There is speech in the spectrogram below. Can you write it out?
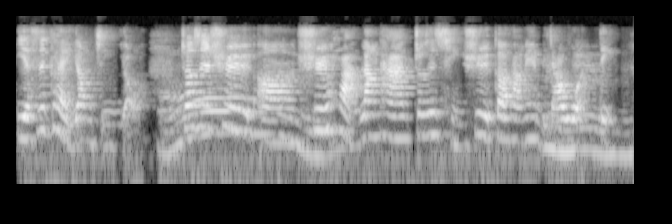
也是可以用精油，嗯，就是去呃趋缓，让他就是情绪各方面比较稳定。嗯，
